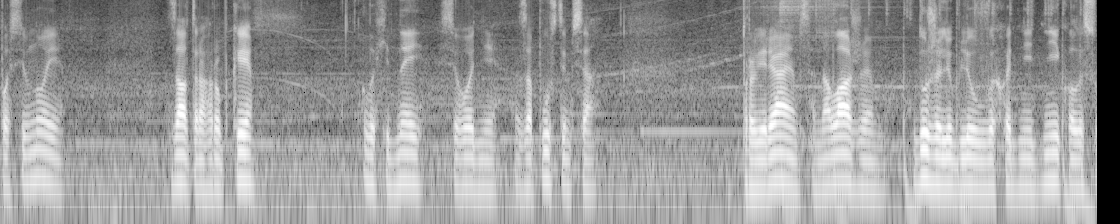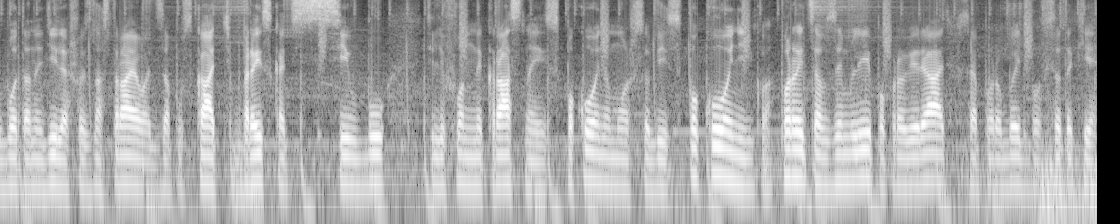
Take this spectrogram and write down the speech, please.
посівної. Завтра гробки. Вихідний. Сьогодні запустимося, провіряємося, налажуємо. Дуже люблю в вихідні дні, коли субота-неділя щось настраювати, запускати, бризкати, сівбу. Телефон не красний, спокійно можеш собі, спокійненько поритися в землі, попровіряти, все поробити, бо все-таки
